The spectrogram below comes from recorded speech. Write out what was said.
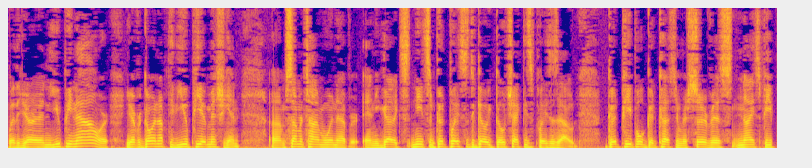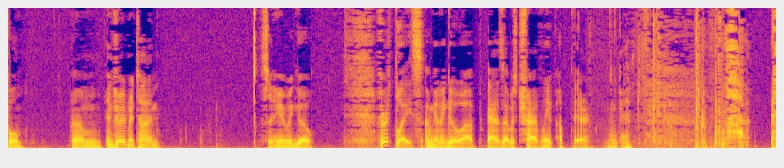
Whether you're in the UP now or you're ever going up to the UP of Michigan, um, summertime, whenever, and you got need some good places to go, go check these places out. Good people, good customer service, nice people. Um, enjoyed my time. So here we go. First place, I'm going to go up as I was traveling up there. Okay.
